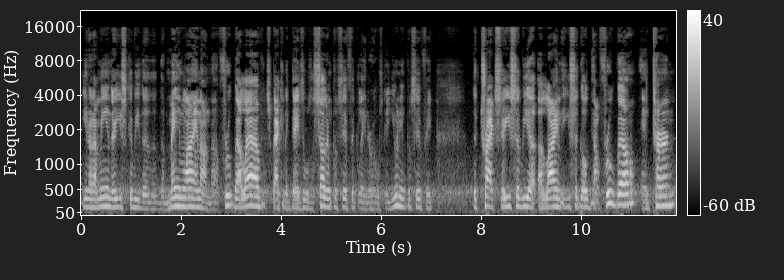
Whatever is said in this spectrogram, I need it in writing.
You know what I mean? There used to be the, the, the main line on uh, Fruitvale Ave, which back in the days it was the Southern Pacific, later it was the Union Pacific. The tracks, there used to be a, a line that used to go down Fruitvale and turn,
